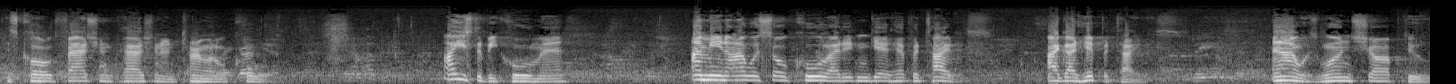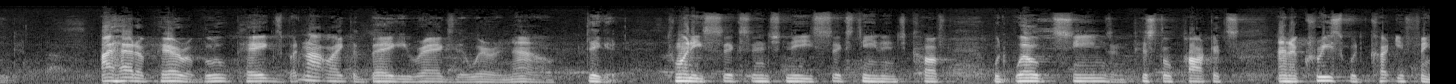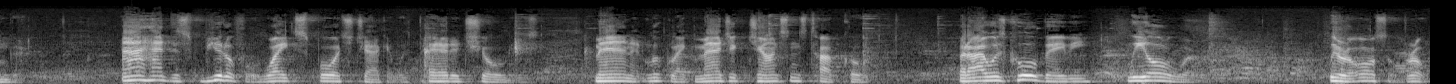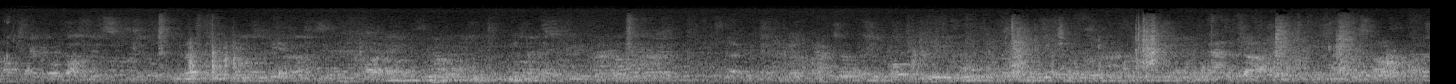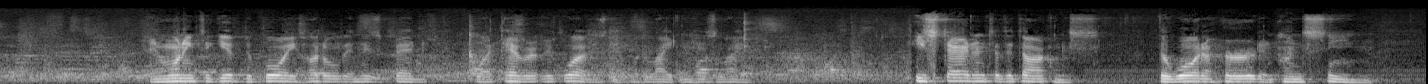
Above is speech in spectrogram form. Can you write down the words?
It's called Fashion, Passion, and Terminal Cool. I used to be cool, man. I mean, I was so cool I didn't get hepatitis. I got hepatitis. And I was one sharp dude. I had a pair of blue pegs, but not like the baggy rags they're wearing now. Dig it. 26 inch knee, 16 inch cuff with weld seams and pistol pockets, and a crease would cut your finger. And I had this beautiful white sports jacket with padded shoulders. Man, it looked like Magic Johnson's topcoat. But I was cool, baby. We all were. We were also broke. Wanting to give the boy huddled in his bed whatever it was that would lighten his life. He stared into the darkness, the water heard and unseen,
